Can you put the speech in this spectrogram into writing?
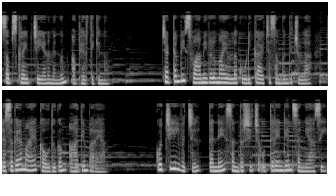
സബ്സ്ക്രൈബ് ചെയ്യണമെന്നും അഭ്യർത്ഥിക്കുന്നു. ചട്ടമ്പി സ്വാമികളുമായുള്ള കൂടിക്കാഴ്ച സംബന്ധിച്ചുള്ള രസകരമായ കൗതുകം ആദ്യം പറയാം. കൊച്ചിയിൽ വെച്ച് തന്നെ സന്ദർശിച്ച ഉത്തരേന്ത്യൻ സന്യാസി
